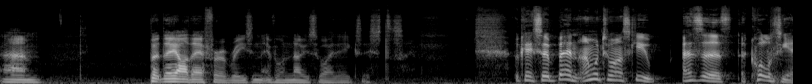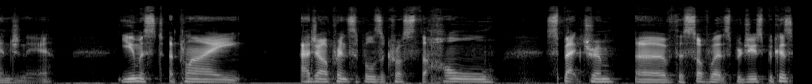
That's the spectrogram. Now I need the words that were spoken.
Um, but they are there for a reason. Everyone knows why they exist. So. Okay, so Ben, I want to ask you, as a, a quality engineer, you must apply agile principles across the whole spectrum of the software that's produced because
